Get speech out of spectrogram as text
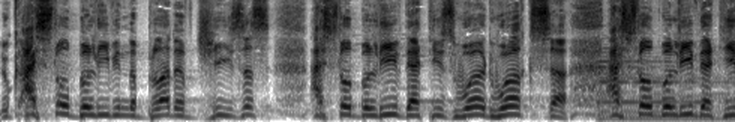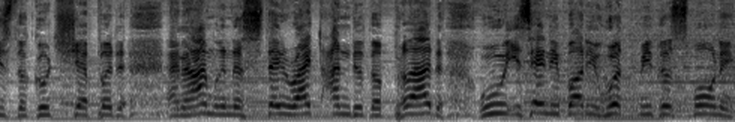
Look, I still believe in the blood of Jesus. I still believe that His word works. Uh, I still believe that He's the good shepherd. And I'm going to stay right under the blood. Who is anybody with me this morning?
